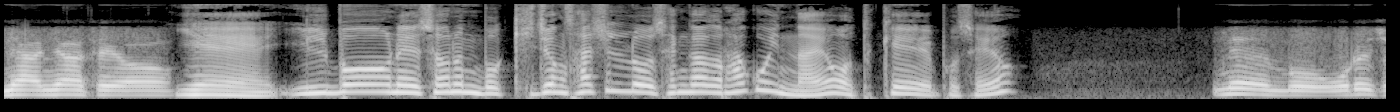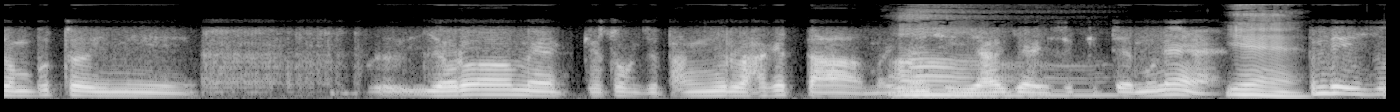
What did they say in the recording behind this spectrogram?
네, 안녕하세요. 예, 일본에서는 뭐 기정사실로 생각을 하고 있나요? 어떻게 보세요? 네, 뭐 오래 전부터 이미 여름에 계속 이제 방류를 하겠다 뭐 이런 아. 식 이야기가 있었기 때문에 예, 근데 이제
